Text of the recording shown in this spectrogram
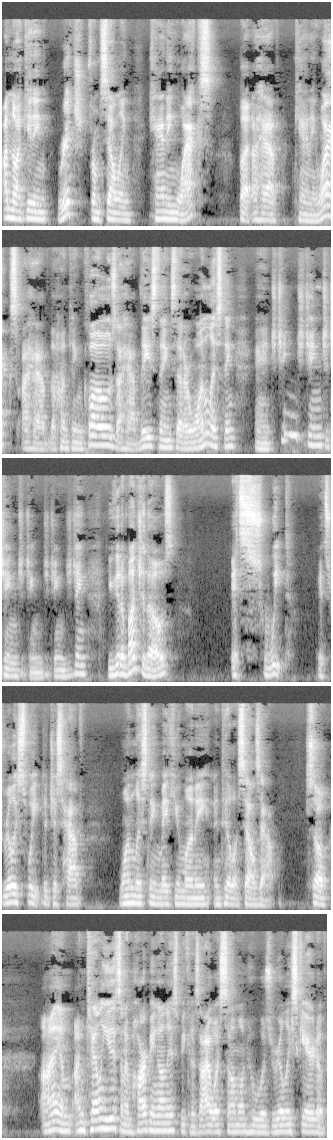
I'm not getting rich from selling canning wax, but I have canning wax, I have the hunting clothes, I have these things that are one listing, and ching, ching, ching, ching, ching, ching. ching. You get a bunch of those. It's sweet. It's really sweet to just have one listing make you money until it sells out. So I am I'm telling you this and I'm harping on this because I was someone who was really scared of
